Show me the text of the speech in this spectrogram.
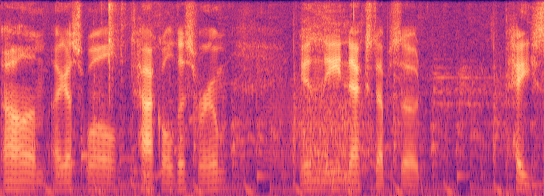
Um, I guess we'll tackle this room in the next episode. Peace.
